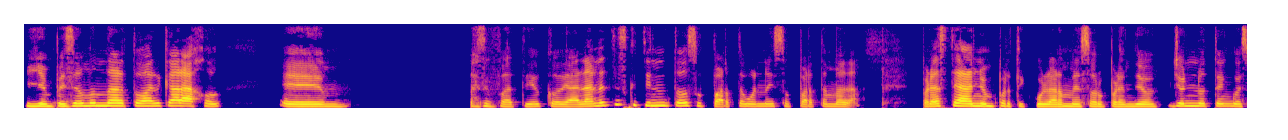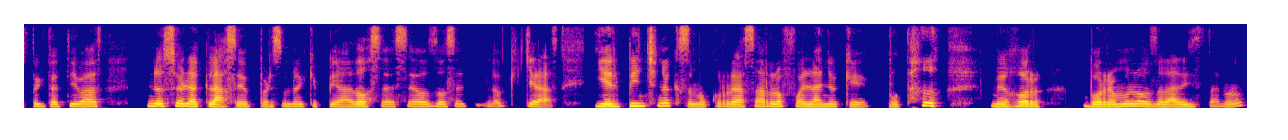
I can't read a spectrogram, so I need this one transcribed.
y empecé a mandar todo al carajo, eh, ese fatídico día. La neta es que tienen toda su parte buena y su parte mala, pero este año en particular me sorprendió. Yo no tengo expectativas no soy la clase de persona que pida 12 deseos, 12, lo que quieras. Y el pinche año que se me ocurrió hacerlo fue el año que, puta, mejor borrémoslos de la lista, ¿no?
